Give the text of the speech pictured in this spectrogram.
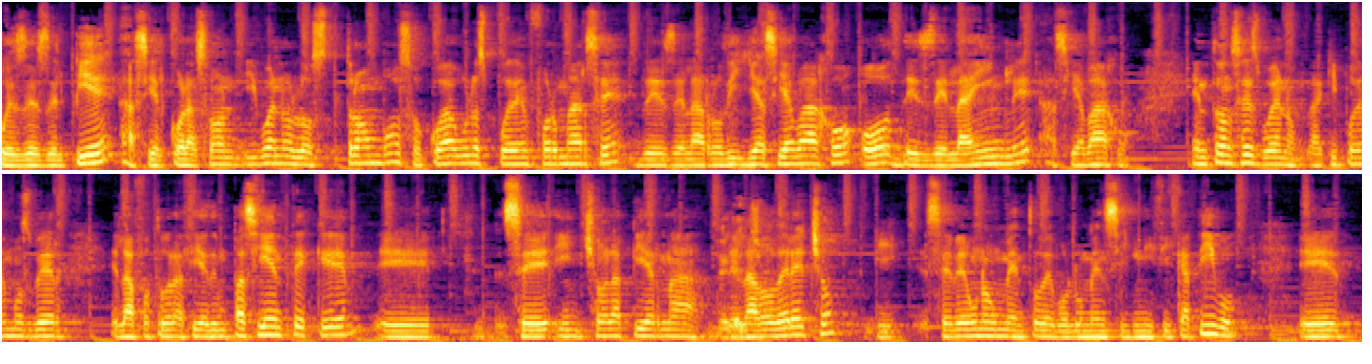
pues desde el pie hacia el corazón. Y bueno, los trombos o coágulos pueden formarse desde la rodilla hacia abajo o desde la ingle hacia abajo. Entonces, bueno, aquí podemos ver la fotografía de un paciente que eh, se hinchó la pierna del lado derecho y se ve un aumento de volumen significativo. Eh,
